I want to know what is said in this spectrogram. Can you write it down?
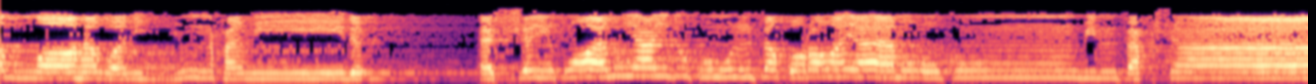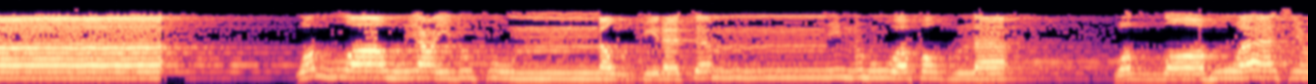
اللہ غني حمید الشیطان یعیدکم الفقر ویامرکم بالفحشاء والله یعیدکم مغفرة منه وفضلا والله واسع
